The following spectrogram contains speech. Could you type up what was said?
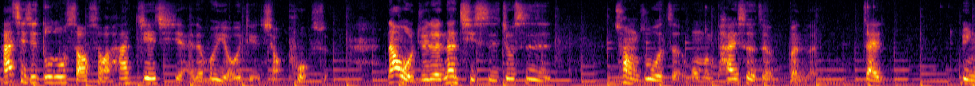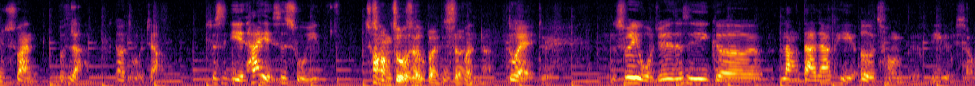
它其实多多少少它接起来的会有一点小破损。那我觉得那其实就是创作者，我们拍摄者本人在运算，不是啊，要怎么讲？就是也它也是属于创作者本身。对。对，所以我觉得这是一个让大家可以二创的一个小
